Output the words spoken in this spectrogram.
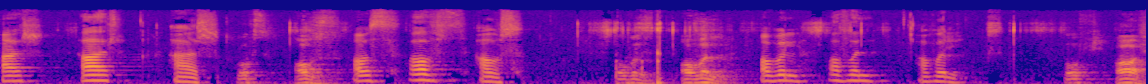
ar, ar, ar, ovs, Ovs. os, ovs, ovs, oval, Oval. أظل. أظل. أظل. أوفي أوفي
